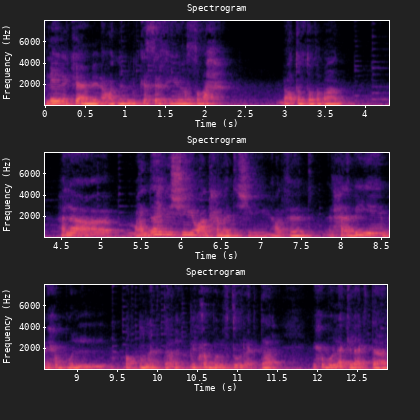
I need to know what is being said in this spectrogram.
ليلة كاملة نقعد نكسر فيه للصبح. بعطلته طبعا. هلا عند أهلي شيء وعند حماتي شيء عرفت؟ الحلبية بيحبوا البطن أكثر بيحبوا الفطور أكثر بيحبوا الأكل أكثر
